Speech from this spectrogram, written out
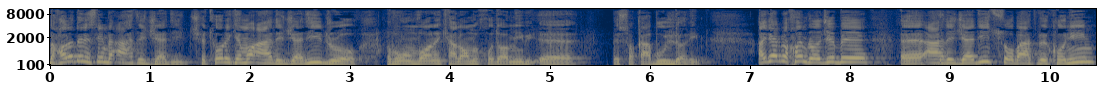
حالا برسیم به عهد جدید. چطوره که ما عهد جدید رو به عنوان کلام خدا می قبول داریم؟ اگر بخوایم راجع به عهد جدید صحبت بکنیم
